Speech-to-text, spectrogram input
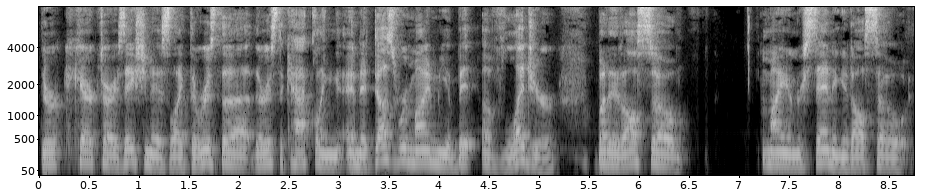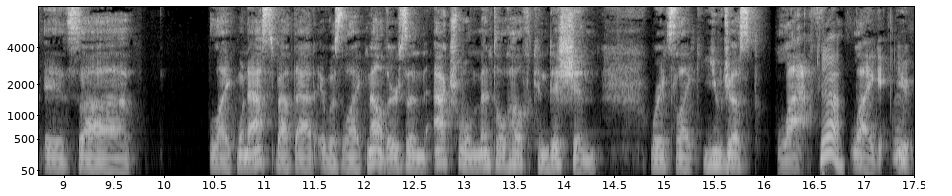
their characterization is like there is the there is the cackling and it does remind me a bit of ledger but it also my understanding it also is uh like when asked about that it was like no there's an actual mental health condition where it's like you just laugh Yeah. like you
